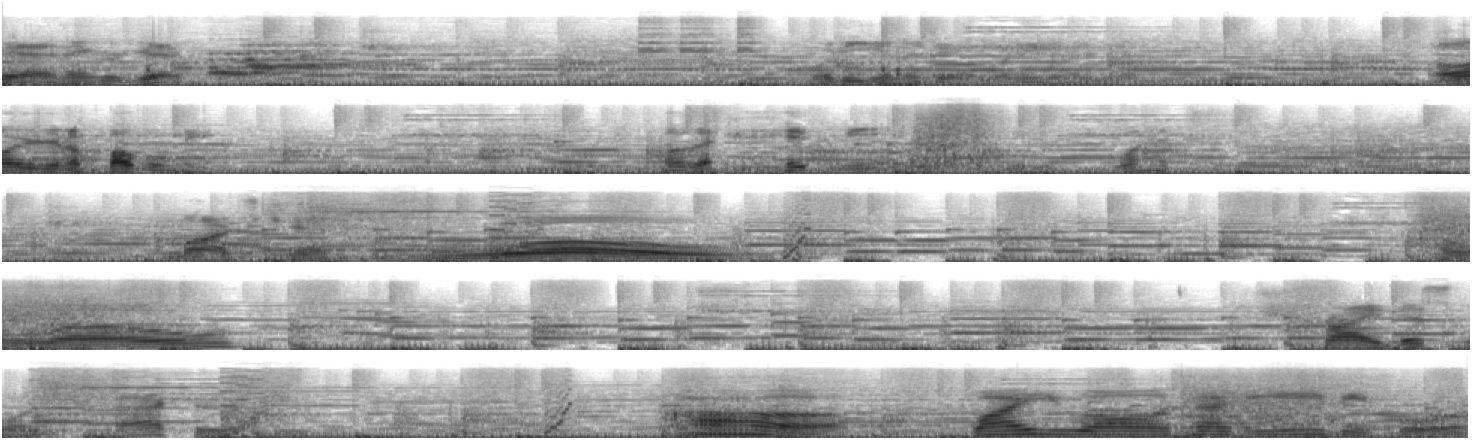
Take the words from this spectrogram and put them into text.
Okay, I think we're good. What are you gonna do? What are you gonna do? Oh, you're gonna bubble me. Oh, that hit me. What? March champ. Whoa. Hello? Try this one. Accuracy. Ah! why are you all attacking Eevee for?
